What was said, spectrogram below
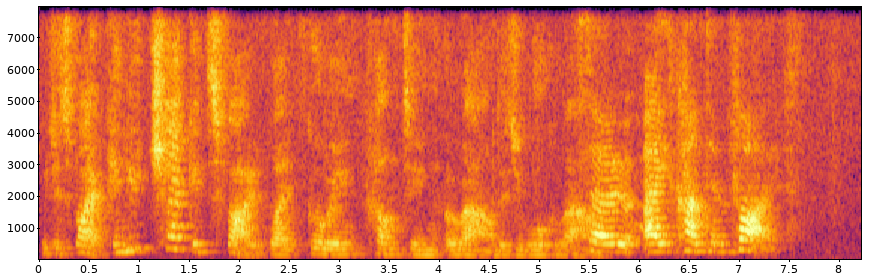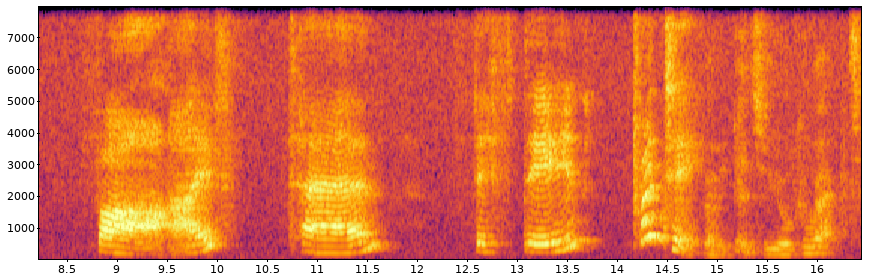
which is 5. Can you check it's 5 by going counting around as you walk around? So I count in five. Five, ten, fifteen, twenty. Very good, so you're correct.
